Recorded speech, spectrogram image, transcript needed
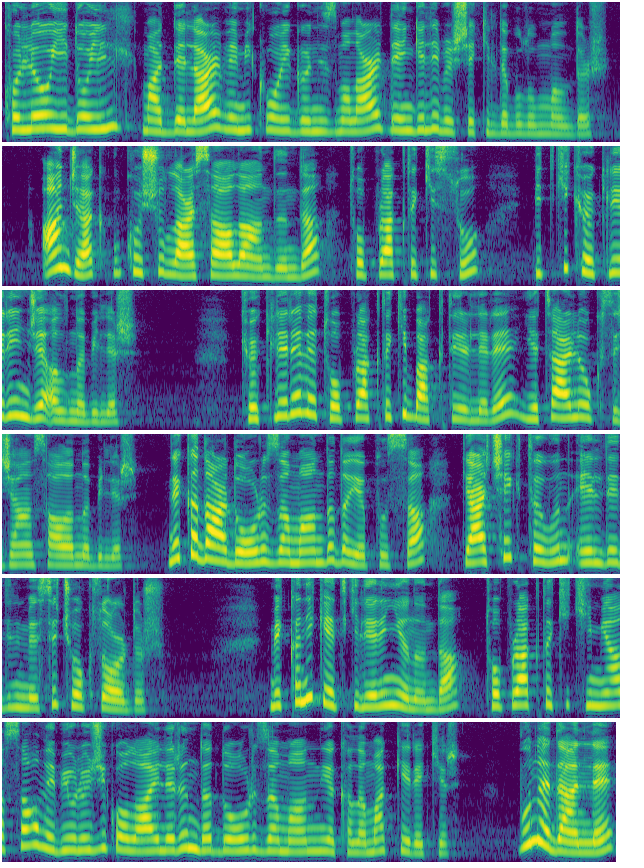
koloidal maddeler ve mikroorganizmalar dengeli bir şekilde bulunmalıdır. Ancak bu koşullar sağlandığında topraktaki su bitki köklerince alınabilir. Köklere ve topraktaki bakterilere yeterli oksijen sağlanabilir. Ne kadar doğru zamanda da yapılsa gerçek tavın elde edilmesi çok zordur. Mekanik etkilerin yanında topraktaki kimyasal ve biyolojik olayların da doğru zamanını yakalamak gerekir. Bu nedenle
